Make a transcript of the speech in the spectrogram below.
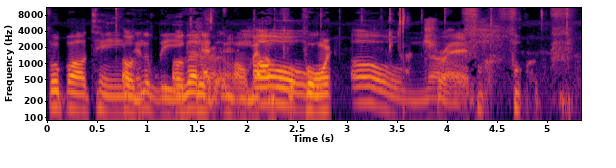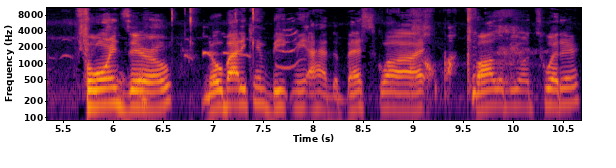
football team Oh, in the league oh, that is at the moment. oh. I'm four, Oh no! Trash. four and zero. Nobody can beat me. I have the best squad. Follow me on Twitter,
